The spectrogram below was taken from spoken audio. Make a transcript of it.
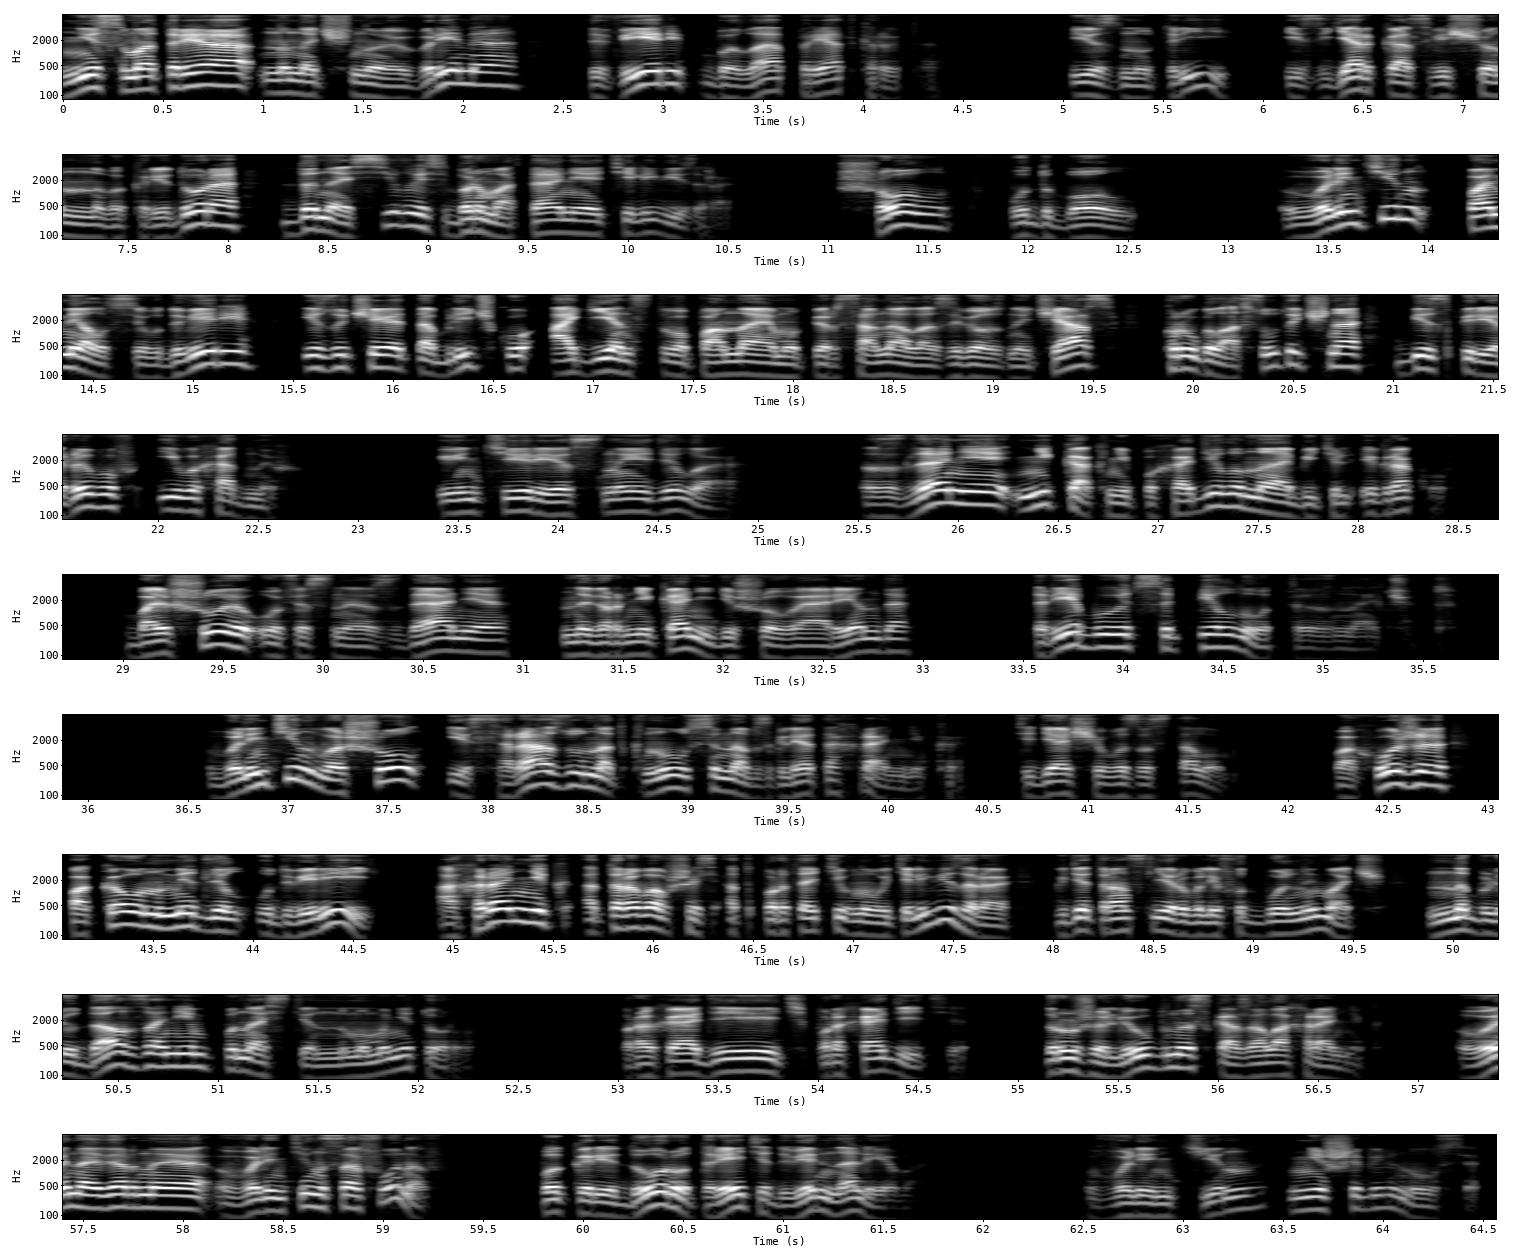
Несмотря на ночное время, дверь была приоткрыта. Изнутри, из ярко освещенного коридора, доносилось бормотание телевизора. Шел футбол. Валентин помялся у двери, изучая табличку «Агентство по найму персонала «Звездный час» круглосуточно, без перерывов и выходных». Интересные дела. Здание никак не походило на обитель игроков. Большое офисное здание, наверняка недешевая аренда. Требуются пилоты, значит. Валентин вошел и сразу наткнулся на взгляд охранника, сидящего за столом. Похоже, пока он медлил у дверей, охранник, оторвавшись от портативного телевизора, где транслировали футбольный матч, наблюдал за ним по настенному монитору. «Проходите, проходите», — дружелюбно сказал охранник. «Вы, наверное, Валентин Сафонов? По коридору третья дверь налево». Валентин не шевельнулся.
